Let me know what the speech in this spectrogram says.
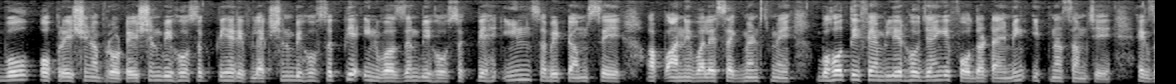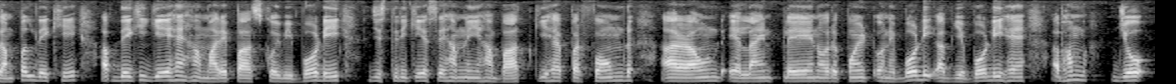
वो ऑपरेशन अब रोटेशन भी हो सकती है रिफ्लेक्शन भी हो सकती है इन्वर्जन भी हो सकती है। इन सभी टर्म्स से आप आने वाले सेगमेंट्स में बहुत ही फैमिलियर हो जाएँगे फॉर द टाइमिंग इतना समझे एग्ज़ाम्पल देखिए, अब देखिए, ये है हमारे पास कोई भी बॉडी जिस तरीके से हमने यहाँ बात की है performed around a line plane or a point on a body अब ये बॉडी है। अब हम जो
